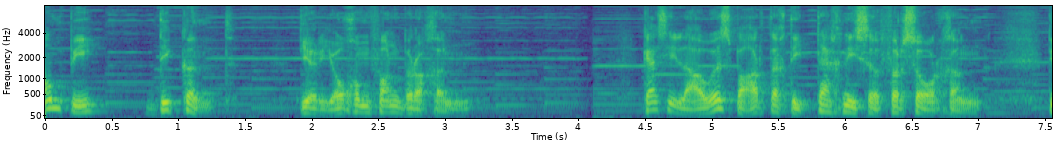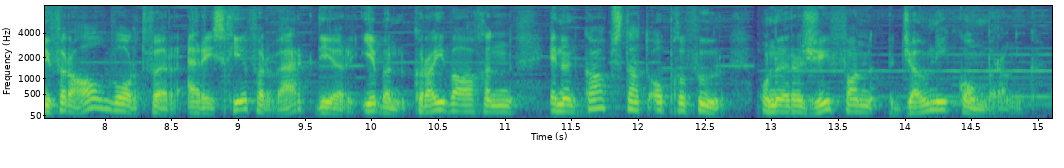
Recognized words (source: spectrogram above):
Ompie die kind deur Jochum van Bruggen. Cassie Lauis beheerdig die tegniese versorging. Die verhaal word vir RSG verwerk deur Eben Kruiwagen en in Kaapstad opgevoer onder regie van Joni Combrink.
